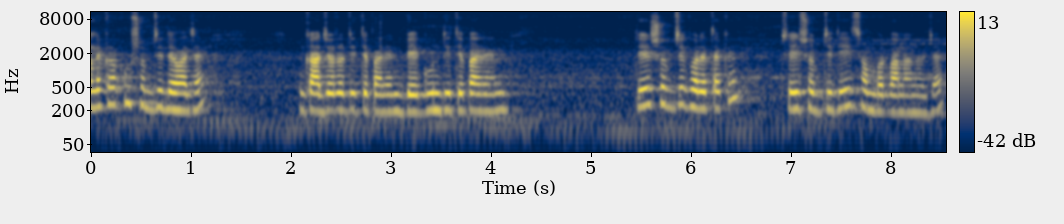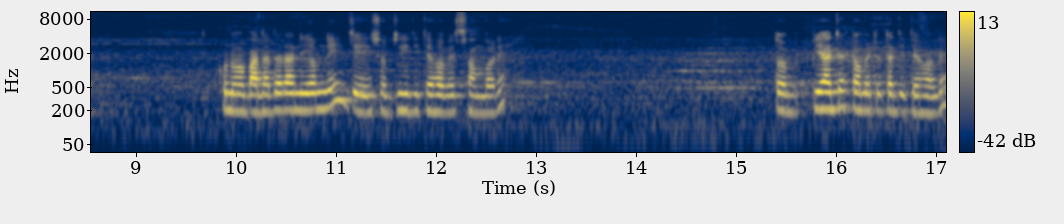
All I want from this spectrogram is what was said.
অনেক রকম সবজি দেওয়া যায়। গাজরও দিতে পারেন, বেগুন দিতে পারেন। যে সবজি ঘরে থাকে, সেই সবজি দিয়েই সম্বর বানানো যায়। কোনো বাধা ধরা নিয়ম নেই যে এই সবজি দিতে হবে সম্বরে। তো পেঁয়াজ আর টমেটোটা দিতে হবে।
